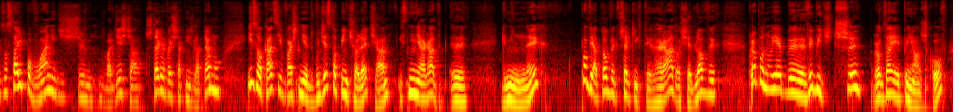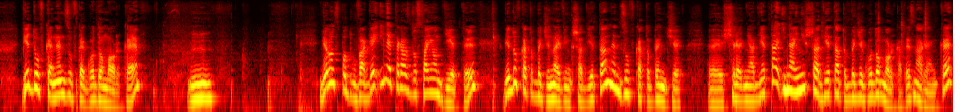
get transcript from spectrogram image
zostali powołani gdzieś e, 24-25 lat temu i z okazji właśnie 25-lecia istnienia rad gminnych, powiatowych, wszelkich tych rad osiedlowych, proponuję, by wybić trzy rodzaje pieniążków. Biedówkę, nędzówkę, głodomorkę. Mm. Biorąc pod uwagę, ile teraz dostają diety, biedówka to będzie największa dieta, nędzówka to będzie e, średnia dieta i najniższa dieta to będzie głodomorka. To jest na rękę.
